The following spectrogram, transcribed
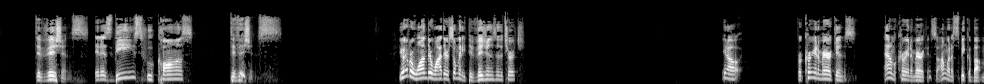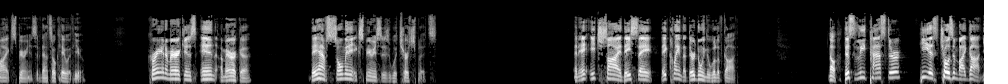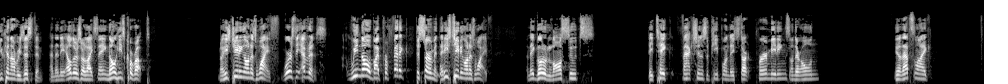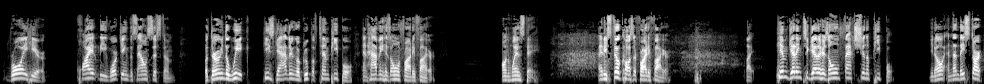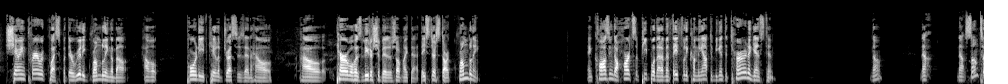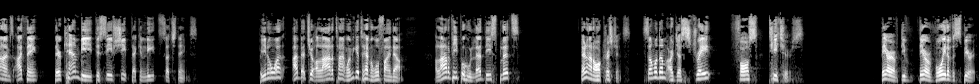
divisions. It is these who cause divisions. You ever wonder why there are so many divisions in the church? You know, for Korean Americans, and I'm a Korean American, so I'm going to speak about my experience if that's okay with you. Korean Americans in America, they have so many experiences with church splits. And each side, they say, they claim that they're doing the will of God. No, this lead pastor, he is chosen by God. You cannot resist him. And then the elders are like saying, no, he's corrupt. No, he's cheating on his wife. Where's the evidence? We know by prophetic discernment that he's cheating on his wife. And they go to lawsuits. They take factions of people and they start prayer meetings on their own. You know, that's like Roy here, quietly working the sound system. But during the week, he's gathering a group of 10 people and having his own Friday fire on Wednesday. and he still calls it Friday fire like him getting together his own faction of people, you know, and then they start sharing prayer requests, but they're really grumbling about how poorly Caleb dresses and how how terrible his leadership is or something like that. They just start grumbling and causing the hearts of people that have been faithfully coming out to begin to turn against him. No? Now, now sometimes I think there can be deceived sheep that can lead such things. But you know what? I bet you a lot of time, when we get to heaven, we'll find out. A lot of people who led these splits, they're not all Christians. Some of them are just straight false teachers. They are, they are void of the Spirit.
